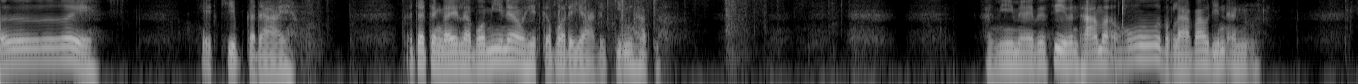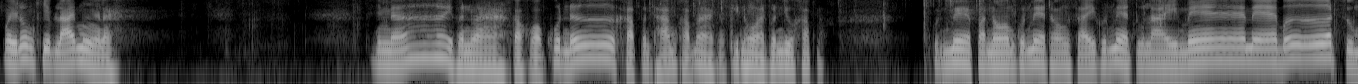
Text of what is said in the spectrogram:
เอ้ยเฮ็ดคลิปก็ได้ก็จะจังไดล่ะบ่มีแนวเฮ็ดก็บ่ได้อยากได้กินครับ อันมีแม่เบปซี่เพิ่นถามว่าโอ้บักลาเบ้าดินอันไว้ลงคลิปหลายมือล่ะเป็นจังไดเพิ่นว่าก็ขอบคุณเด้อครับเพิ่นถามขับมาก็คิดฮอดเพิ่นอยู่ครับ คุณแม่ประนอม คุณแม่ทองใส คุณแม่ตุไลแม่แม่เบิร์ดสุ่ม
